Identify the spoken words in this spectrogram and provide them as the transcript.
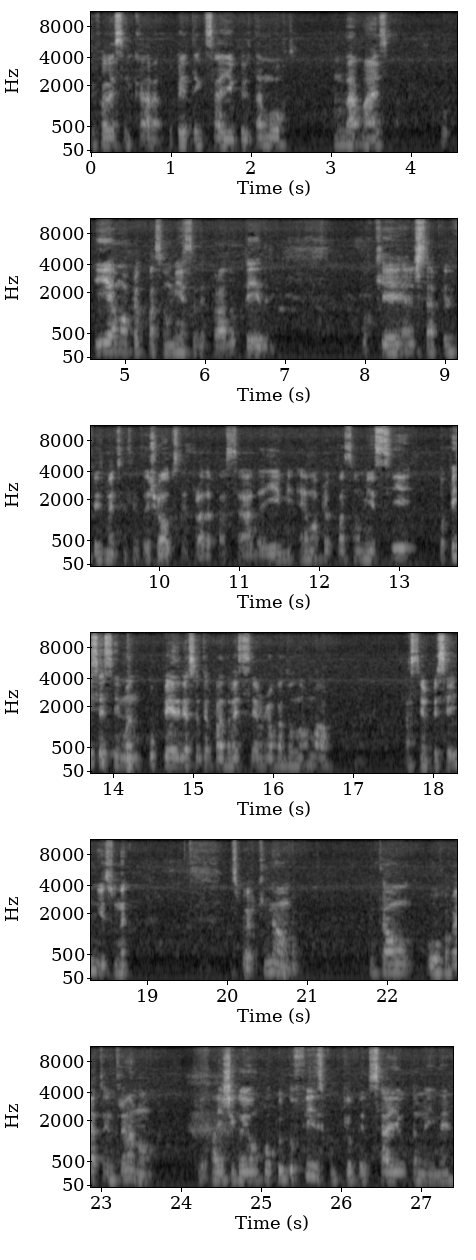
eu falei assim, cara, o Pedro tem que sair, o Pedro tá morto. Não dá mais. E é uma preocupação minha essa temporada, o Pedro. Porque a gente sabe que ele fez mais de 60 jogos na temporada passada. E é uma preocupação minha se. Eu pensei assim, mano, o Pedro essa temporada vai ser um jogador normal. Assim, eu pensei nisso, né? Espero que não. Então, o Roberto entrando, a gente ganhou um pouco do físico, porque o Pedro saiu também, né?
